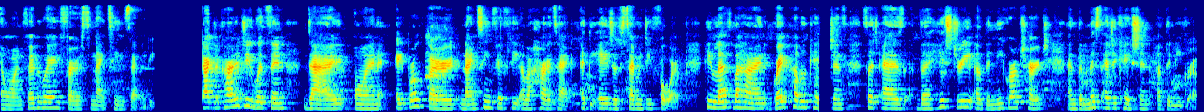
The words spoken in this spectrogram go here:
on February 1st, 1970. Dr. Carter G. Woodson died on April 3rd, 1950, of a heart attack at the age of 74. He left behind great publications such as The History of the Negro Church and The Miseducation of the Negro.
